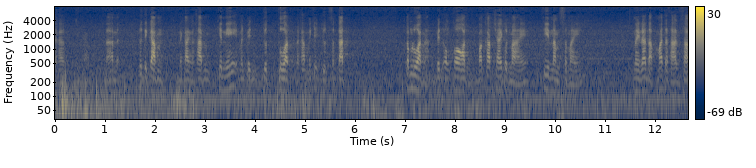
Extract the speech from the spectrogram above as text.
นะครับ ครับ และพฤติกรรมในการกระทำเช่นนี้มันเป็นจุดตรวจนะครับ ไม่ใช่จุดสกัดตำรวจอะเป็นองค์กรบังคับใช้กฎหมายที่นำสมัย ในระดับมาตรฐานสา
